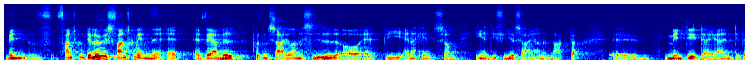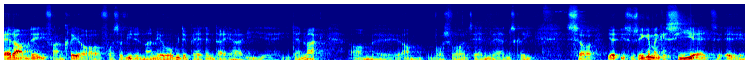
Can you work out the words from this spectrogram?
men fransk, det lykkedes franskmændene at, at være med på den sejrende side og at blive anerkendt som en af de fire sejrende magter. Øh, men det, der er en debat om det i Frankrig, og for så vidt en meget mere åben debat, end der er i, i Danmark, om, øh, om vores forhold til 2. verdenskrig. Så jeg, jeg synes ikke, man kan sige, at, øh,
